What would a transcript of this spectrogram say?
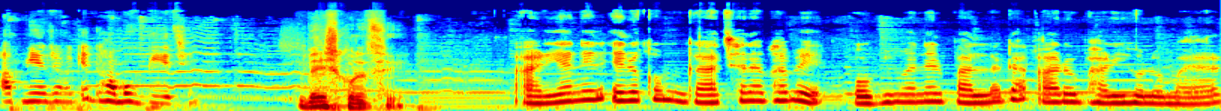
আপনি আজ আমাকে ধমক দিয়েছেন। বেশ করেছি। আরিয়ানের এরকম গা ছাড়া ভাবে অভিমানের পাল্লাটা আরও ভারী হলো মায়ার।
